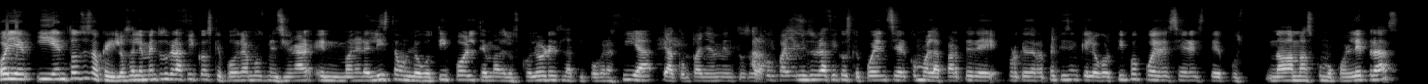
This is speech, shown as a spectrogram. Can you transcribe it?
Oye, y entonces, ok, los elementos gráficos que podríamos mencionar en manera lista, un logotipo, el tema de los colores, la tipografía. Y acompañamientos gráficos. Acompañamientos gráficos que pueden ser como la parte de, porque de repente dicen que el logotipo puede ser, este, pues, nada más como con letras,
